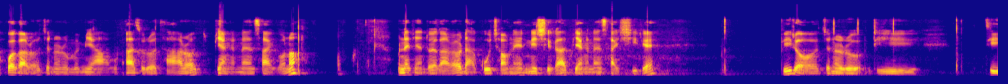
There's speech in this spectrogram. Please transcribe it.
အကွက်ကတော့ကျွန်တော်တို့မများဘူးအဲဆိုတော့ဒါကတော့ပြန်ကဏ္ဍ site ပေါ့နော် မနေ့ပြန်တွဲကတော့ဒါ96နဲ့နှစ်ရှိကပြန်ကဏ္ဍ site ရှိတယ်ပြီးတော့ကျွန်တော်တို့ဒီဒီ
